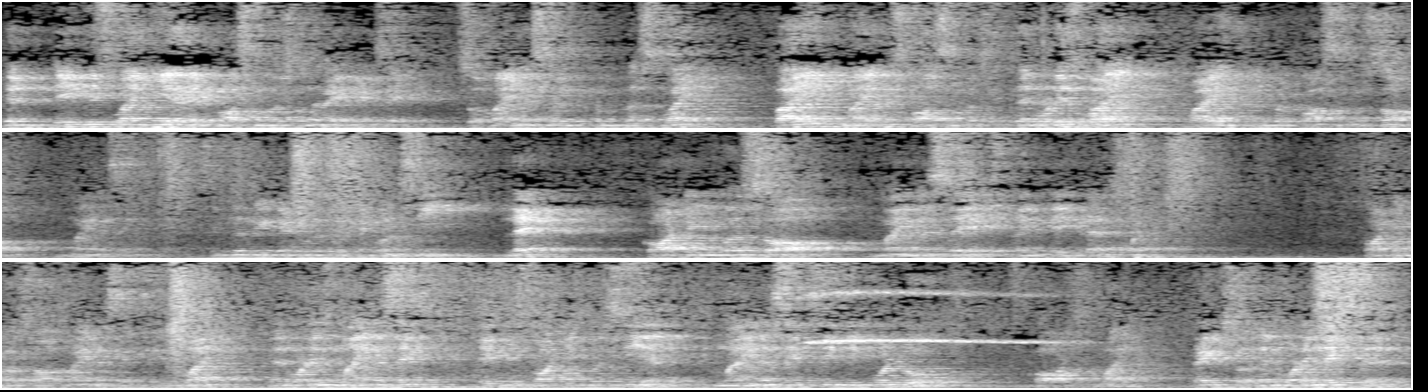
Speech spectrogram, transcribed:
Then take this y here and cos inverse on the right hand side. So minus y become plus y. Pi minus cos inverse. Then what is y? y is nothing but cos inverse of minus x. Similarly, we can do the second one. See, let cot inverse of minus x, I take it as 1. Cot inverse of minus x is y. Then what is minus x? Take this cot inverse here. Minus x is equal to cot y. Right? So then what is x?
